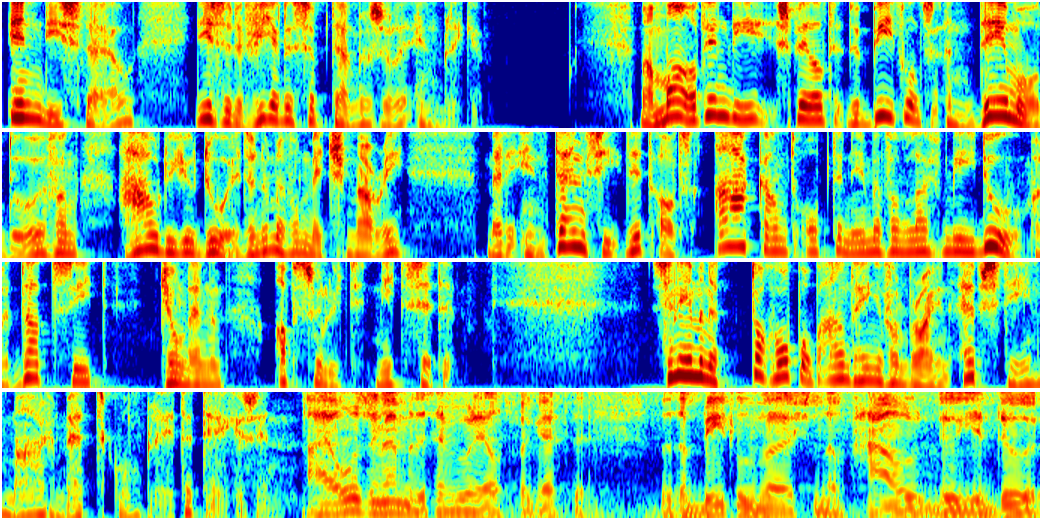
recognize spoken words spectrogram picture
in die stijl die ze de 4 september zullen inblikken. Maar Martin die speelt de Beatles een demo door van How Do You Do It, de nummer van Mitch Murray, met de intentie dit als A-kant op te nemen van Love Me Do, maar dat ziet John Lennon absoluut niet zitten. Ze nemen het toch op op aandringen van Brian Epstein, maar met complete tegenzin. I always remember this, everybody else forgets it. There's a Beatle version of How Do You Do It,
